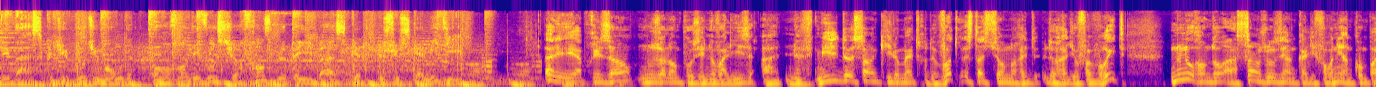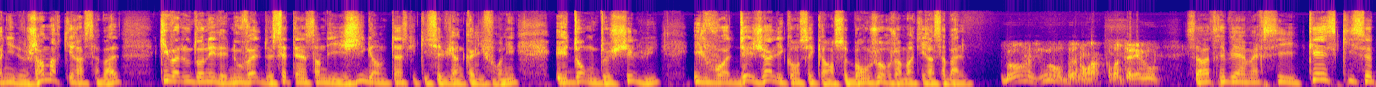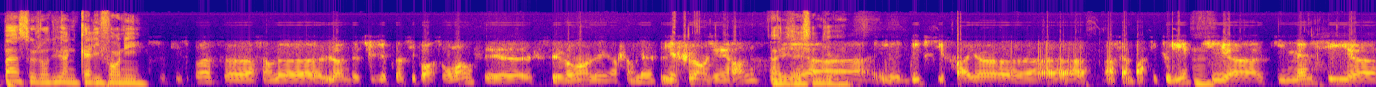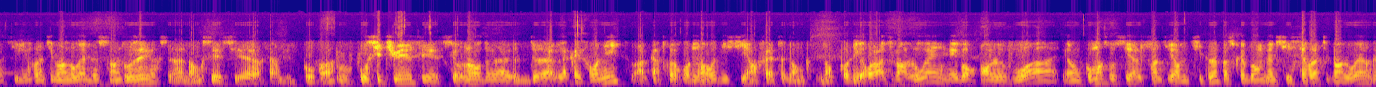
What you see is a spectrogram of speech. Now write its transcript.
Les Basques du bout du monde ont rendez-vous sur France Bleu Pays Basque jusqu'à midi. Allez, à présent, nous allons poser nos valises à 9200 km de votre station de rad- de radio favorite. Nous nous rendons à San José en Californie en compagnie de Jean-Marc Irasabal qui va nous donner des nouvelles de cet incendie gigantesque qui sévit en Californie et donc de chez lui, il voit déjà les conséquences. Bonjour Jean-Marc Irasabal. Bonjour Benoît, comment allez-vous? Ça va très bien, merci. Qu'est-ce qui se passe aujourd'hui en Californie? Ce qui se passe, euh, enfin, l'un des sujets principaux en ce moment, c'est euh, vraiment les, enfin, les, les feux en général. Ah, les et, euh, et le deep sea fire, euh, enfin, en particulier, Mm. qui, euh, qui même si euh, s'il est relativement loin de San José, euh, donc c'est euh, enfin, pour, pour, pour situer, c'est au nord de, la- de la Californie, à 4 heures au nord d'ici en fait, donc donc on est relativement loin, mais bon, on le voit et on commence aussi à le sentir un petit peu parce que bon, même si c'est relativement loin,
